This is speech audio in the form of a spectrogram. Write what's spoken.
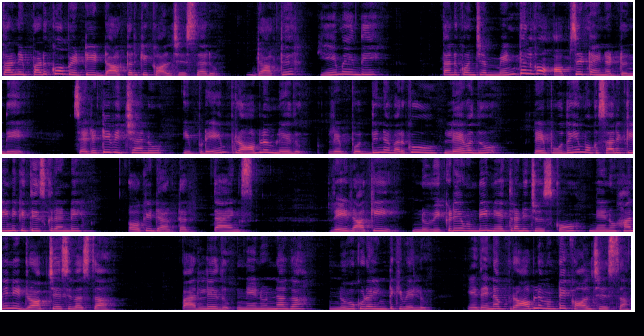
తనని పడుకోబెట్టి డాక్టర్కి కాల్ చేశారు డాక్టర్ ఏమైంది? తను కొంచెం మెంటల్గా అప్సెట్ అయినట్టుంది. సెడటివ్ ఇచ్చాను ఇప్పుడేం ప్రాబ్లం లేదు. రేపు పొద్దున్న వరకు లేవదు. రేపు ఉదయం ఒకసారి క్లినిక్కి తీసుకురండి. Okay doctor. థ్యాంక్స్ రే రాకీ నువ్వు ఇక్కడే ఉండి నేత్రాన్ని చూసుకో. నేను హనీని డ్రాప్ చేసి వస్తా. పర్లేదు నేనున్నాగా. నువ్వు కూడా ఇంటికి వెళ్ళు. ఏదైనా ప్రాబ్లం ఉంటే కాల్ చేస్తా.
